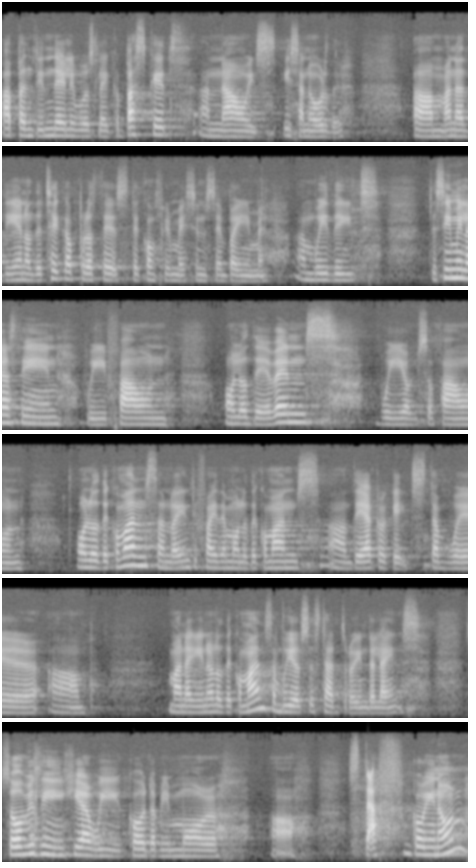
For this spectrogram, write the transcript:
Up until then, it was like a basket, and now it's, it's an order. Um, and at the end of the checkout process, the confirmation is sent by email. And we did the similar thing. We found all of the events. We also found all of the commands and identify them all of the commands, uh, the aggregates that were um, managing all of the commands, and we also start drawing the lines. So obviously here we got a bit more uh, stuff going on.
